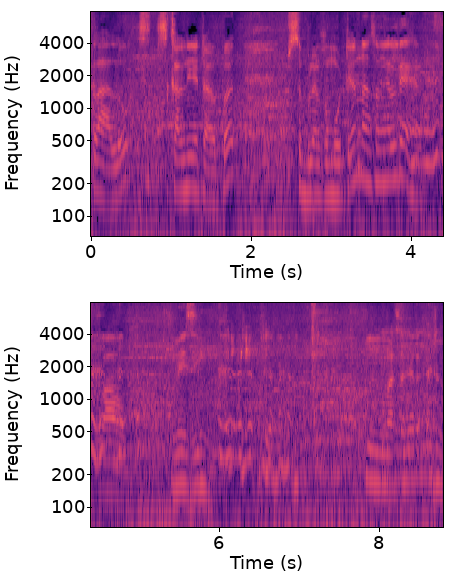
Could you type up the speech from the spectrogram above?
lalu sekalinya dapat sebulan kemudian langsung LDR wow amazing. Hmm, rasanya aduh.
